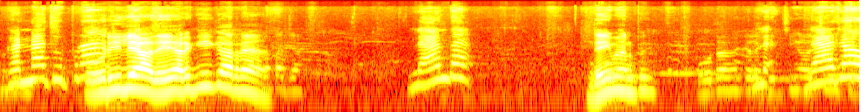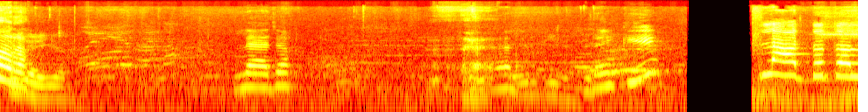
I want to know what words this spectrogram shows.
ਗੰਨਾ ਚ ਉਪੜਾ ਥੋੜੀ ਲਿਆ ਦੇ ਯਾਰ ਕੀ ਕਰ ਰਿਹਾ? ਲੈਣ ਦਾ। ਦਈ ਮਨ ਵੀ ਫੋਟੋ ਵਿੱਚ ਕੱਲ ਖਿੱਚੀਆਂ ਲੈ ਜਾ ਹੋਰ। ਲੈ ਜਾ। ਨਹੀਂ ਕੀ? ਲੱਦ ਤਲ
